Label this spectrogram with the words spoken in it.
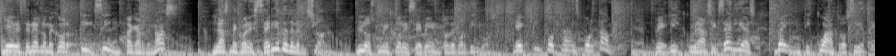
¿Quieres tener lo mejor y sin pagar de más? Las mejores series de televisión, los mejores eventos deportivos, equipo transportable, películas y series 24/7.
